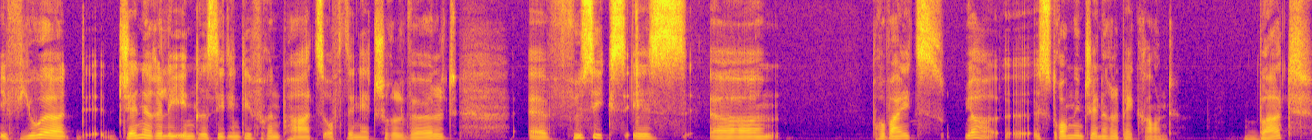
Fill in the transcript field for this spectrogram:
if you are generally interested in different parts of the natural world, uh, physics is um, provides yeah a strong and general background, but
